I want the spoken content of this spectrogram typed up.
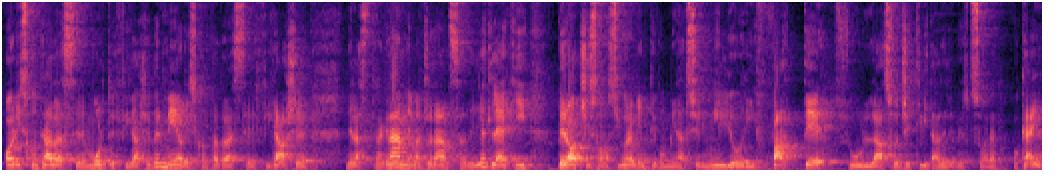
ho riscontrato essere molto efficace per me, ho riscontrato essere efficace nella stragrande maggioranza degli atleti, però ci sono sicuramente combinazioni migliori fatte sulla soggettività delle persone, ok?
